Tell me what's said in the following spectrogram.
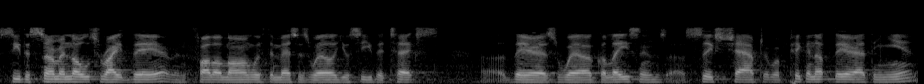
see the sermon notes right there and follow along with the message as well. You'll see the text uh, there as well. Galatians uh, 6 chapter. We're picking up there at the end.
